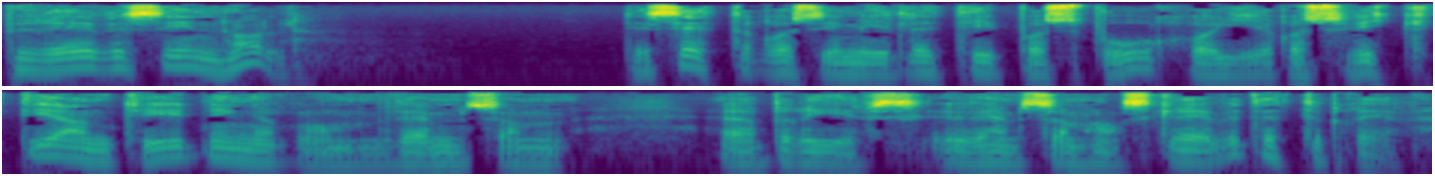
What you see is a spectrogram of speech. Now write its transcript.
brevets innhold, det setter oss imidlertid på spor og gir oss viktige antydninger om hvem som brivs, hvem som har skrevet dette brevet.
